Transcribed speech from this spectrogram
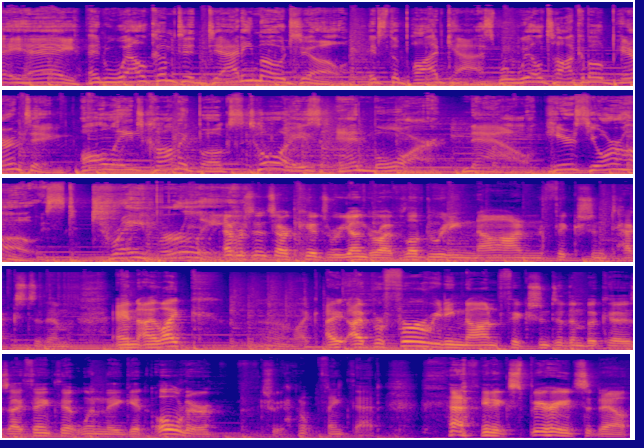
Hey, hey, and welcome to Daddy Mojo. It's the podcast where we'll talk about parenting, all age comic books, toys, and more. Now, here's your host, Trey Burley. Ever since our kids were younger, I've loved reading non-fiction text to them, and I like, like, I, I prefer reading non-fiction to them because I think that when they get older, actually, I don't think that, having experienced it now,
